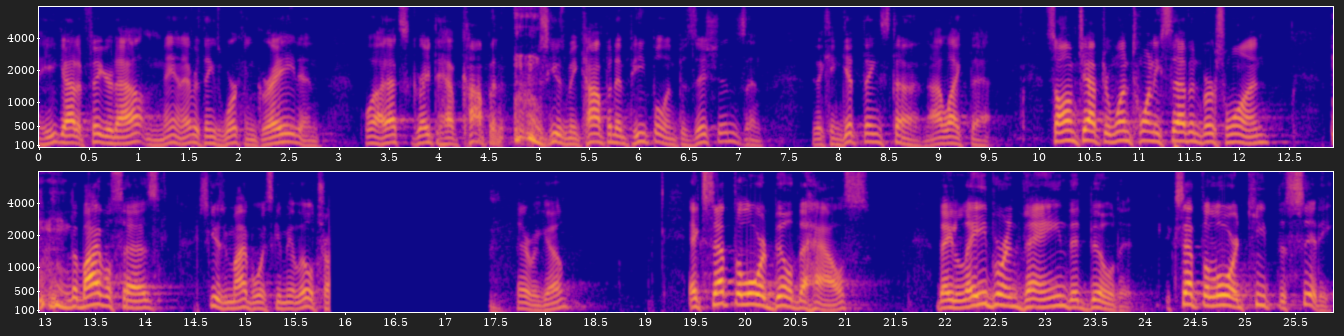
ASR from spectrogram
He got it figured out, and man, everything's working great. And boy, that's great to have competent, excuse me, competent people in positions and that can get things done. I like that. Psalm chapter 127, verse 1, the Bible says, excuse me, my voice give me a little trouble. There we go. Except the Lord build the house, they labor in vain that build it. Except the Lord keep the city,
